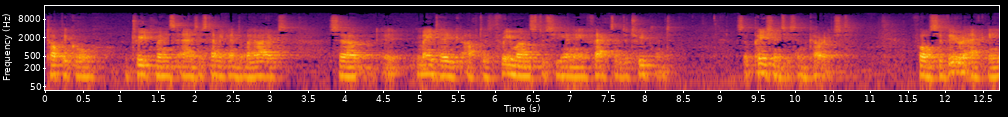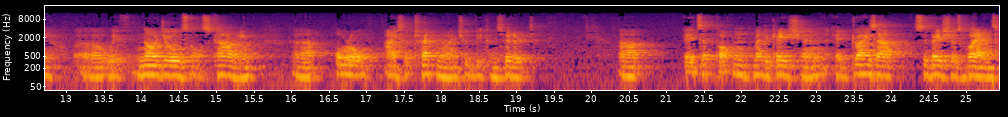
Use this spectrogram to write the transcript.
topical treatments and systemic antibiotics. So it may take up to three months to see any effects of the treatment. So patience is encouraged. For severe acne uh, with nodules or scarring, uh, oral isotretinoin should be considered. Uh, it's a potent medication. It dries up sebaceous glands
